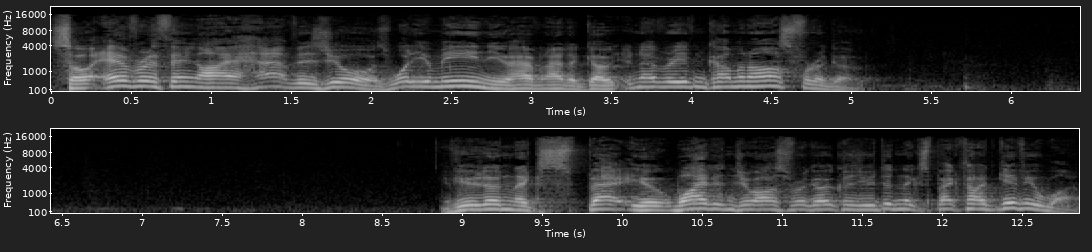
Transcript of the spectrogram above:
So everything I have is yours. What do you mean you haven't had a goat? You never even come and ask for a goat. If you didn't expect, you, why didn't you ask for a goat? Because you didn't expect I'd give you one.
